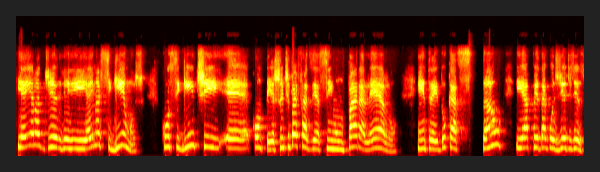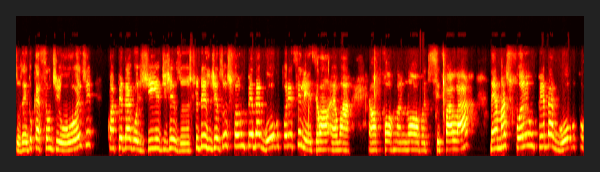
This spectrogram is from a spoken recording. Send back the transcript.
E aí ela e aí nós seguimos com o seguinte é, contexto: a gente vai fazer assim um paralelo entre a educação e a pedagogia de Jesus, a educação de hoje com a pedagogia de Jesus. Que Jesus foi um pedagogo por excelência, é uma, é uma, é uma forma nova de se falar, né, mas foi um pedagogo por,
